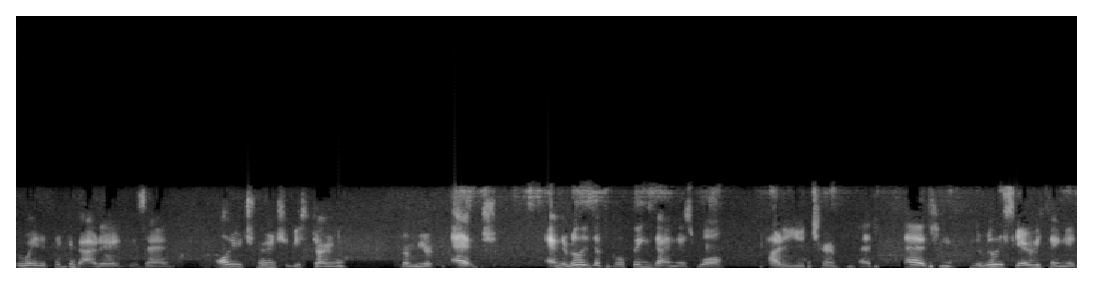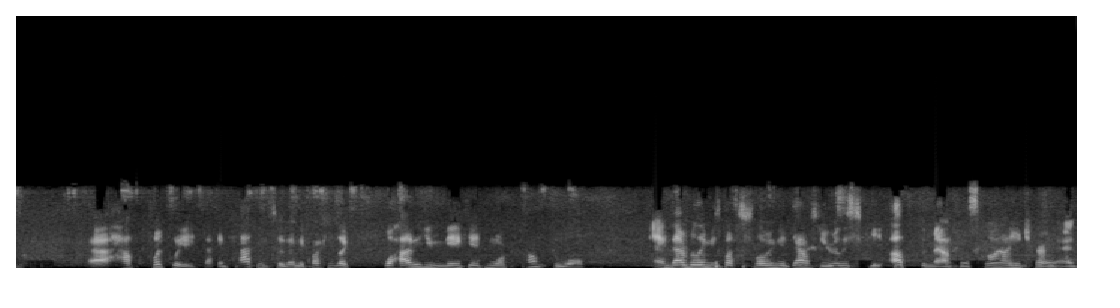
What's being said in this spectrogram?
the way to think about it is that all your turns should be starting from your edge. And the really difficult thing then is, well, how do you turn from edge to edge? And the really scary thing is uh, how quickly that can happen. So then the question is like, well, how do you make it more comfortable? And that really means about slowing it down. So you really ski up the mountain, slow down your turn, and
